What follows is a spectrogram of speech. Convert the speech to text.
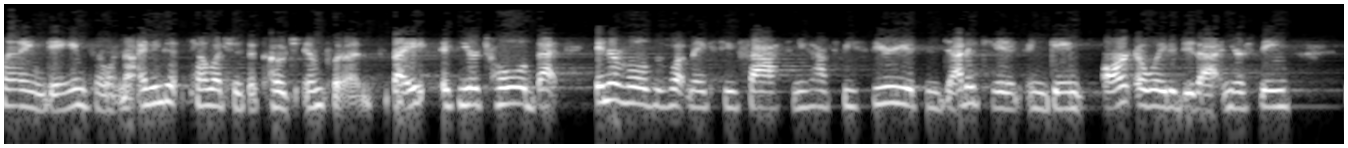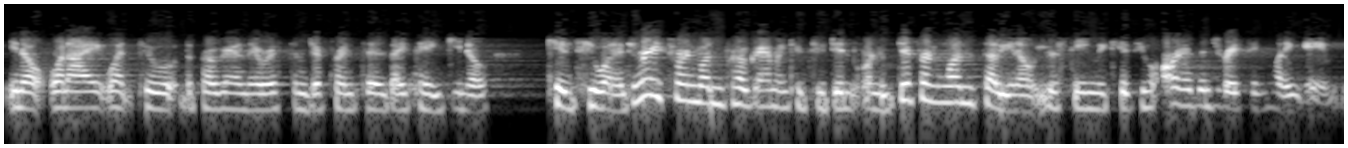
playing games or whatnot, I think that so much is a coach influence, right? If you're told that intervals is what makes you fast and you have to be serious and dedicated and games aren't a way to do that. And you're seeing, you know, when I went through the program, there were some differences. I think, you know, kids who wanted to race were in one program and kids who didn't were in a different one. So, you know, you're seeing the kids who aren't as into racing playing games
